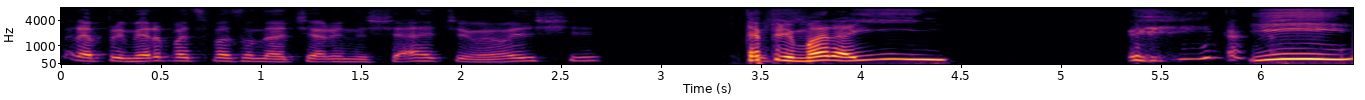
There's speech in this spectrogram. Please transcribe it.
Pera, a primeira participação da Cherry no chat, mano. Oxi. É a primeira? Ih! Ih!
